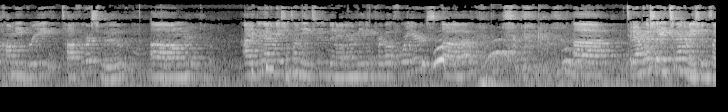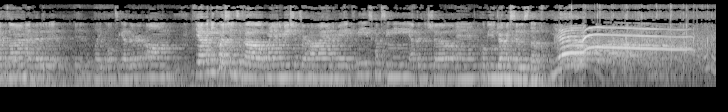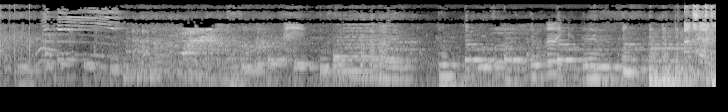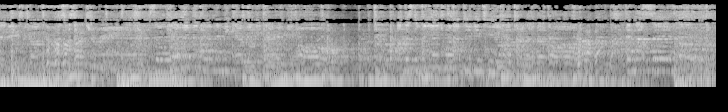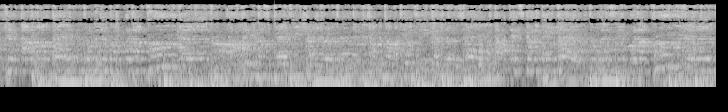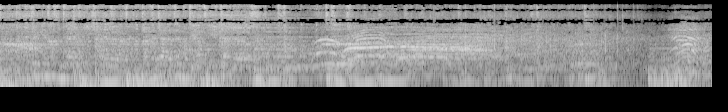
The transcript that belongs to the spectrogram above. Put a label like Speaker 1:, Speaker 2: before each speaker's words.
Speaker 1: call me Bree, Tofu or Swoob. Um, I do animations on YouTube, been animating for about four years. Uh, uh, today I'm gonna show you two animations I've done. I've edited it in, like all together. Um, if you have any questions about my animations or how I animate, please come see me after the show and hope you enjoy my silly stuff.
Speaker 2: Yeah! And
